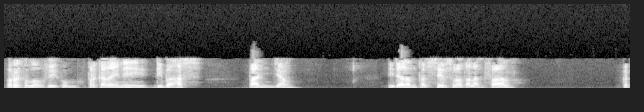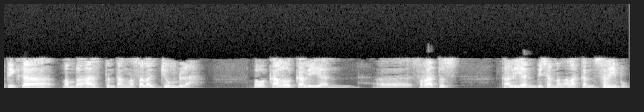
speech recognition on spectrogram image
Barakallahu fikum. Perkara ini dibahas panjang di dalam tafsir surat Al-Anfal ketika membahas tentang masalah jumlah. Bahwa kalau kalian uh, seratus, kalian bisa mengalahkan seribu.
